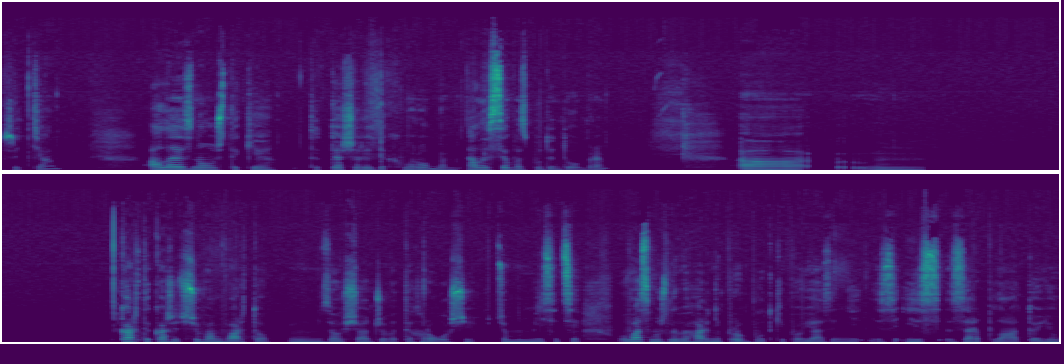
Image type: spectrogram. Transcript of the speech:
життям. Але знову ж таки, тут теж ризик хвороби, але все у вас буде добре. А, карти кажуть, що вам варто заощаджувати гроші в цьому місяці. У вас, можливо, гарні прибутки пов'язані з, із зарплатою.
